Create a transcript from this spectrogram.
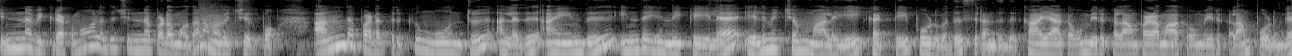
சின்ன விக்கிரகமோ அல்லது சின்ன படமோ தான் நம்ம வச்சுருப்போம். அந்த படத்திற்கு மூன்று அல்லது ஐந்து இந்த எண்ணிக்கையில் எலுமிச்சம் மாலையை கட்டி போடுவது சிறந்தது. காயாகவும் இருக்கலாம் பழமாகவும் இருக்கலாம் போடுங்க.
